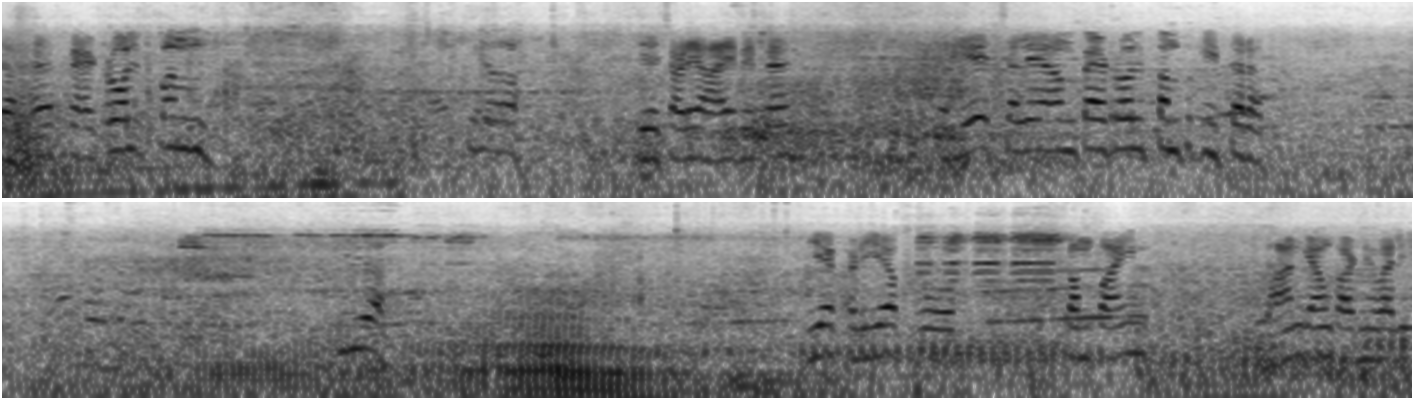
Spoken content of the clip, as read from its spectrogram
इधर है, पेट्रोल पंप। ये चढ़े हाईवे पे। और ये चले हम पेट्रोल पंप की तरफ़। ये। खड़ी है वो कंपाइन धान गेहूँ काटने वाली।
